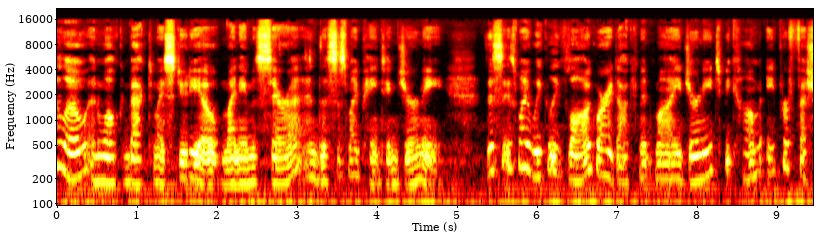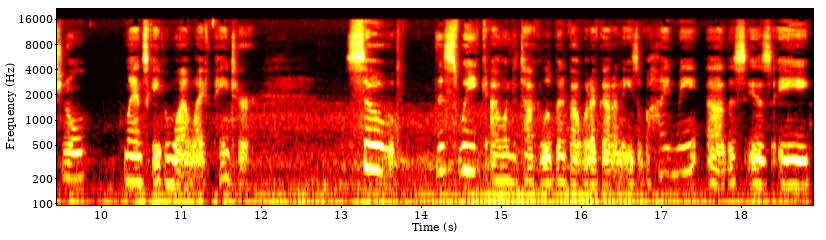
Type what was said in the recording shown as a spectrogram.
Hello and welcome back to my studio. My name is Sarah and this is my painting journey. This is my weekly vlog where I document my journey to become a professional landscape and wildlife painter. So this week I wanted to talk a little bit about what I've got on the easel behind me. Uh, this is a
